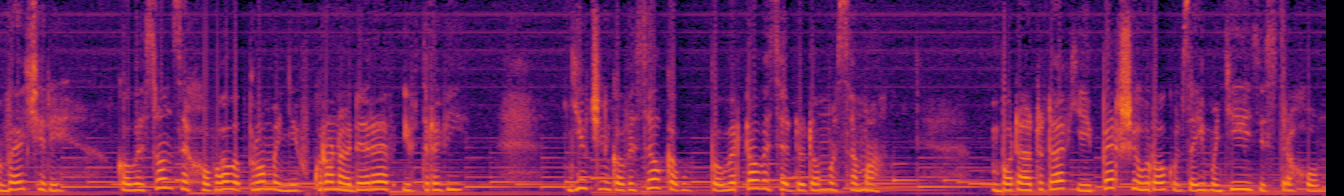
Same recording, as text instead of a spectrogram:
Ввечері, коли сонце ховало промені в кронах дерев і в траві, дівчинка веселка поверталася додому сама, бо тато дав їй перший урок взаємодії зі страхом.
